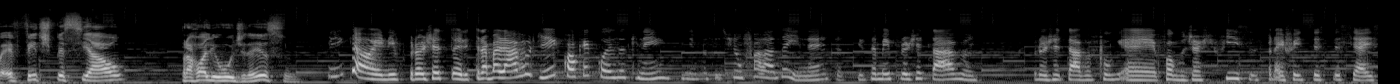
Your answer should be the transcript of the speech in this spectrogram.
efeito especial para Hollywood, não é isso? Então, ele projetou, ele trabalhava de qualquer coisa que nem, que nem vocês tinham falado aí, né? Ele também projetava, projetava é, fogos de artifícios para efeitos especiais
